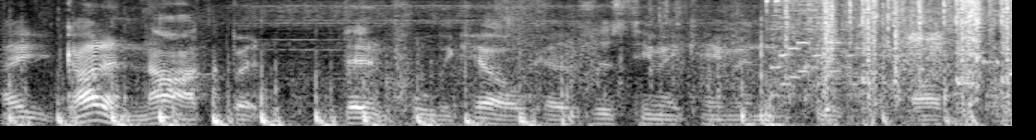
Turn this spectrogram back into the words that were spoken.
I got a knock, but didn't fully kill because his teammate came in as soon as possible.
